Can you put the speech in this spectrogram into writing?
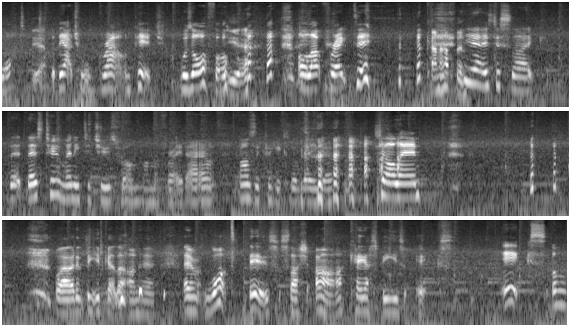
what? Yeah. But the actual ground pitch was awful. Yeah, All out for 80. can happen. yeah, it's just like there's too many to choose from. I'm afraid. I don't. Barnsley Cricket Club. There you go. Charlene. Wow, I didn't think you'd get that on here. Um, what is slash are KSB's X? Icks. Oh,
